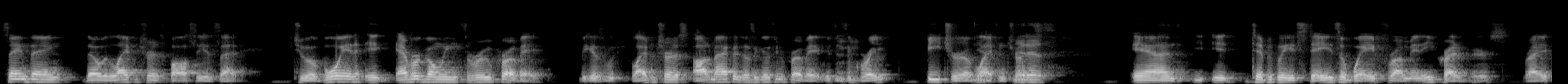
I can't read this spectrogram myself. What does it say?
Same thing though with life insurance policy is that to avoid it ever going through probate, because life insurance automatically doesn't go through probate, which is a Mhm. great feature of Yeah, life insurance It is. And it typically stays away from any creditors, right?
